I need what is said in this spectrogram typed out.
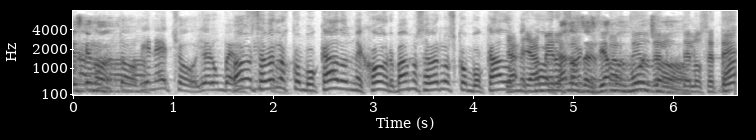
Es que no- no, Bien hecho, yo era un Vamos a ver los convocados mejor. Vamos a ver los convocados Ya, mejor. mero Ya nos sacas desviamos partidos mucho. De, de los 70.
